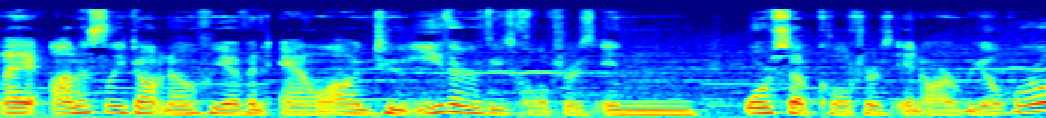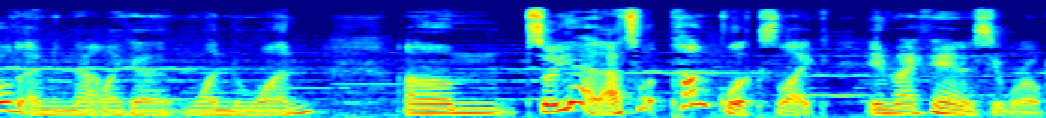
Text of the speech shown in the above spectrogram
I honestly don't know if we have an analog to either of these cultures in or subcultures in our real world. I mean, not like a one to one. Um, so yeah, that's what punk looks like in my fantasy world.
